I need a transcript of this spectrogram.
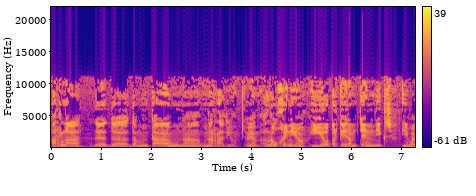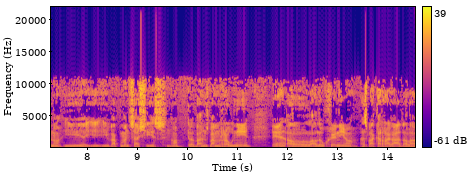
parlar de, de, de muntar una, una ràdio. L'Eugenio i jo, perquè érem tècnics, i bueno, i, i, i va començar així, no? Que ens vam reunir eh? l'Eugenio es va carregar de la,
